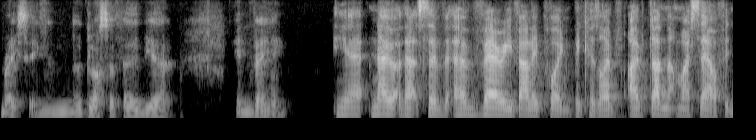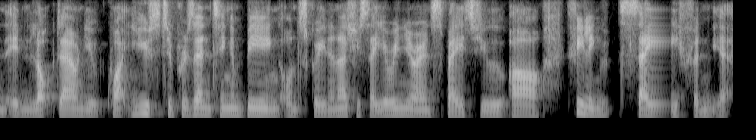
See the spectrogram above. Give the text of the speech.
racing and the glossophobia invading. Yeah, no, that's a, a, very valid point because I've I've done that myself in in lockdown. You're quite used to presenting and being on screen, and as you say, you're in your own space. You are feeling safe, and yeah,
